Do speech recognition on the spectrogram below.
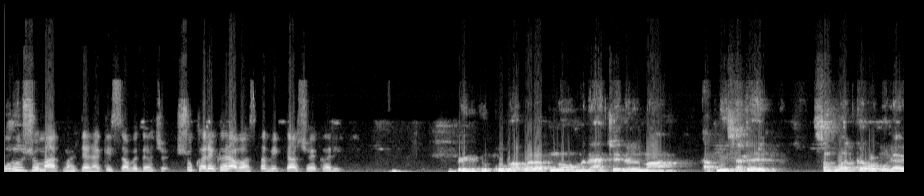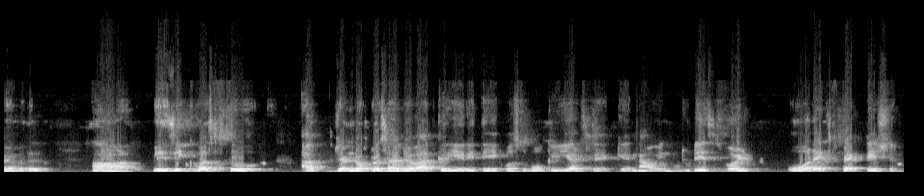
પુરુષોમાં આત્મહત્યાના કિસ્સા વધ્યા છે. શું ખરેખર આ વાસ્તવિકતા છે ખરી? બેન ખૂબ આભાર આપનો. મને આ ચેનલમાં આપની સાથે સંવાદ કરવા બોલાવ્યા બદલ. બેઝિક વસ્તુ આપ જેમ ડોક્ટર સાહેબે વાત કરી એ રીતે એક વસ્તુ બહુ ક્લિયર છે કે now in today's world over expectation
